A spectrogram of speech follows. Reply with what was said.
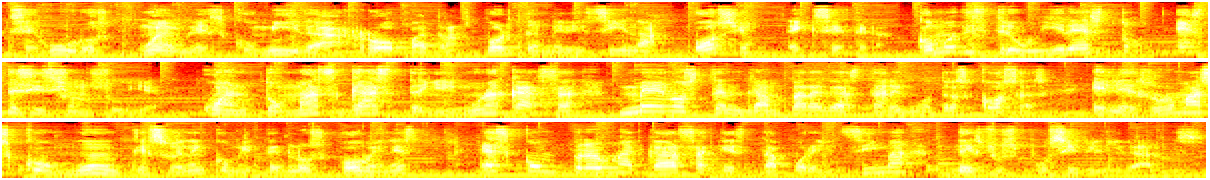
seguros, muebles, comida, ropa, transporte, medicina, ocio, etc. ¿Cómo distribuir esto? Es decisión suya. Cuanto más gasten en una casa, menos tendrán para gastar en otras cosas. El error más común que suelen cometer los jóvenes es comprar una casa que está por encima de sus posibilidades.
